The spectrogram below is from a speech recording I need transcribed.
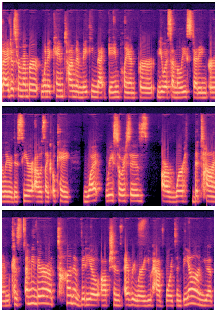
but I just remember when it came time to making that game plan for USMLE studying earlier this year, I was like, okay, what resources are worth the time? Because I mean, there are a ton of video options everywhere. You have Boards and Beyond, you have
